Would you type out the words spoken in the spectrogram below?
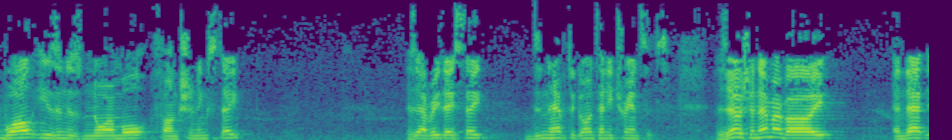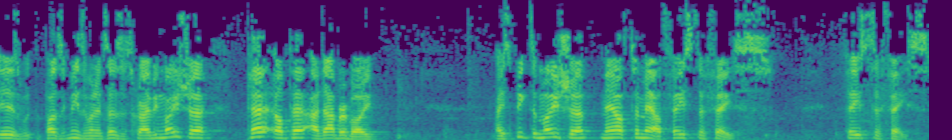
while he's in his normal functioning state, his everyday state, didn't have to go into any trances. And that is what the pasuk means when it says describing Moshe, pe el pe adaber boy. I speak to Moshe mouth to mouth, face to face, face to face.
